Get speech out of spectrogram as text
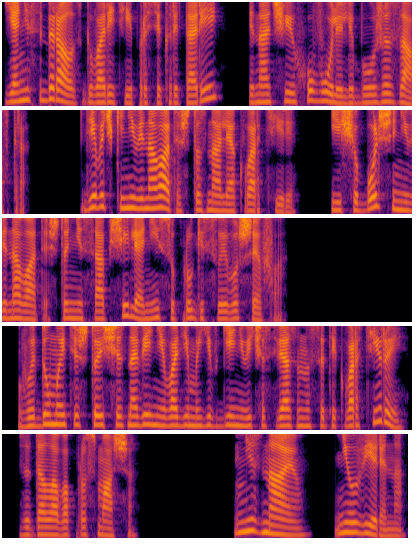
Я не собиралась говорить ей про секретарей, иначе их уволили бы уже завтра. Девочки не виноваты, что знали о квартире. И еще больше не виноваты, что не сообщили о ней супруге своего шефа. «Вы думаете, что исчезновение Вадима Евгеньевича связано с этой квартирой?» задала вопрос Маша. «Не знаю, не уверена,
